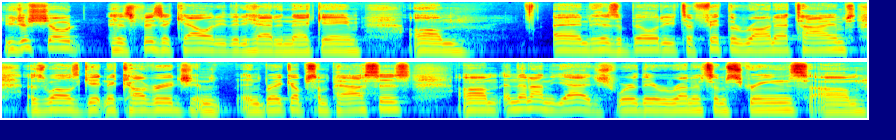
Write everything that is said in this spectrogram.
you just showed his physicality that he had in that game. Um, and his ability to fit the run at times, as well as getting a coverage and, and break up some passes. Um, and then on the edge, where they were running some screens, um,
